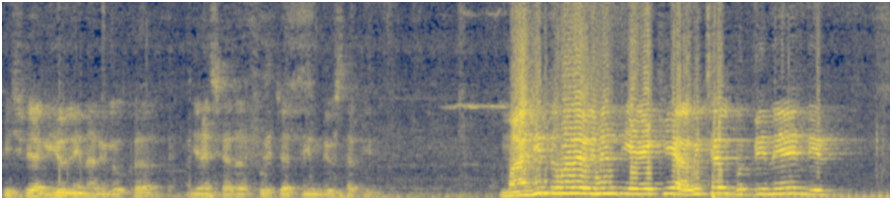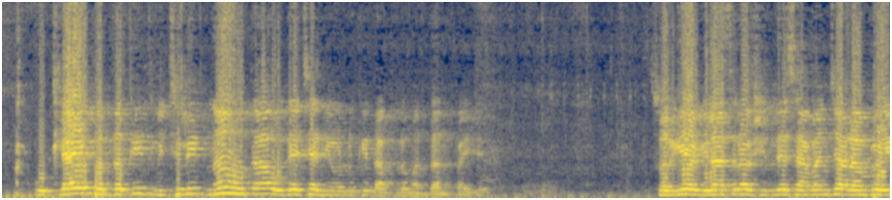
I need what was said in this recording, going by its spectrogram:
पिशव्या घेऊन येणारी लोक या शहरात पुढच्या तीन दिवसात येईल माझी तुम्हाला विनंती आहे की अविचल बुद्धीने कुठल्याही पद्धतीत विचलित न होता उद्याच्या निवडणुकीत आपलं मतदान पाहिजे. स्वर्गीय विलासराव शिंदे साहेबांच्या रांगोळी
